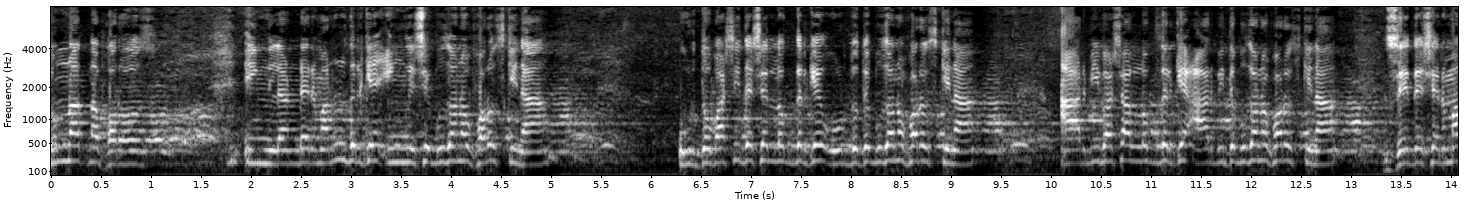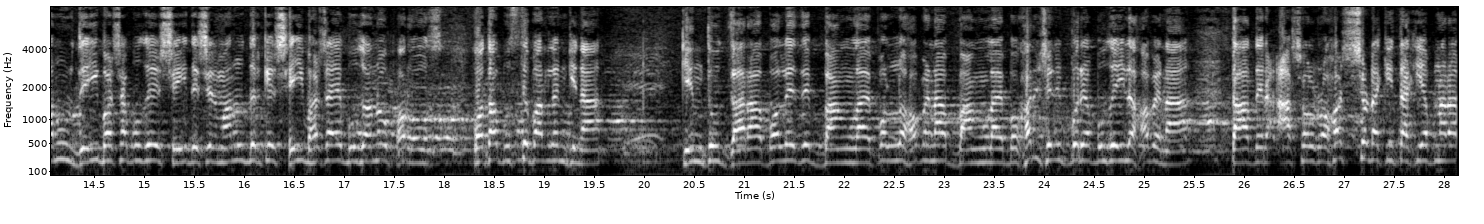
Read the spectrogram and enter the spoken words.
সুন্নাত না ফরজ? ইংল্যান্ডের মানুষদেরকে ইংলিশে বুঝানো ফরজ কিনা? উর্দুভাষী দেশের লোকদেরকে উর্দুতে বোঝানো ফরজ কিনা? আরবি ভাষার লোকদেরকে আরবিতে বোঝানো ফরজ কিনা? যে দেশের মানুষ যেই ভাষা বুঝে, সেই দেশের মানুষদেরকে সেই ভাষায় বোঝানো ফরজ। কথা বুঝতে পারলেন কিনা? কিন্তু যারা বলে যে বাংলায় পড়লে হবে না, বাংলায় বখারি শরীফ পরে বুঝাইলে হবে না, তাদের আসল রহস্যটা কি তা কি আপনারা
